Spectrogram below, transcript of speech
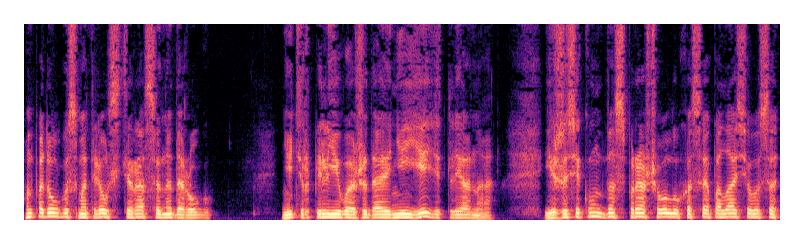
Он подолгу смотрел с террасы на дорогу, нетерпеливо ожидая, не едет ли она, ежесекундно спрашивал у Хосе Паласиоса,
